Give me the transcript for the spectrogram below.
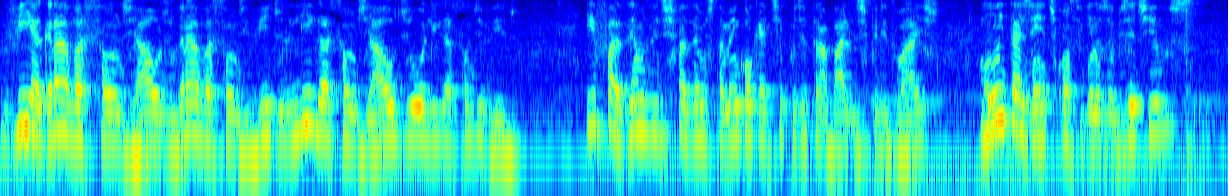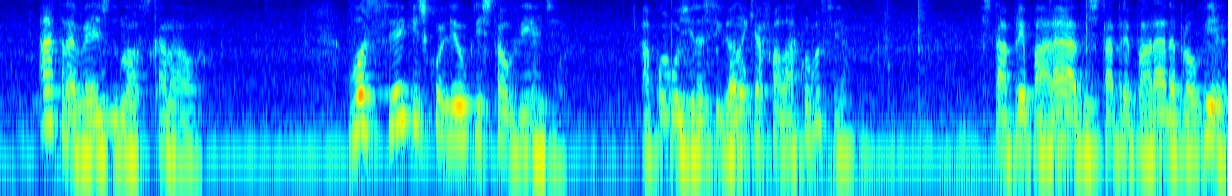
Via gravação de áudio, gravação de vídeo, ligação de áudio ou ligação de vídeo e fazemos e desfazemos também qualquer tipo de trabalhos espirituais. Muita gente conseguindo os objetivos através do nosso canal. Você que escolheu o cristal verde, a pombogira cigana quer falar com você. Está preparado? Está preparada para ouvir?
